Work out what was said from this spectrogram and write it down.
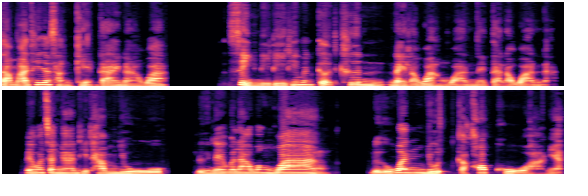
สามารถที่จะสังเกตได้นะว่า สิ่งดีๆ ที่มันเกิดขึ้นในระหว่างวันในแต่ละวันน่ะ ไม่ว่าจะงานที่ทำอยู่ หรือในเวลาว่างๆหรือวันหยุดกับครอบครัวเนี่ย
